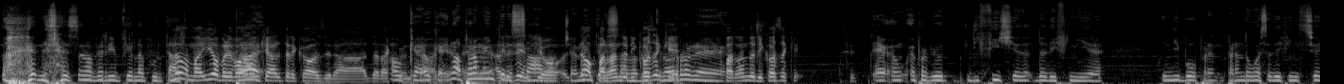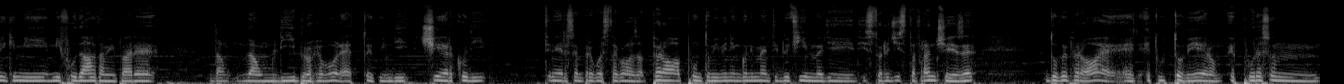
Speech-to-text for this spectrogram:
Nel senso, no, per riempire la puntata. No, ma io avevo Però è- anche altre cose da, da ok, raccontare. ok. No, però Eh, mi ad interessava. esempio, cioè, mi no, parlando di cose che... è, Parlando di cose che... sì. è, è proprio difficile da, da definire. Quindi, boh, pre- prendo questa definizione che mi, mi fu data, mi pare, da, da un libro che avevo letto e quindi cerco di tenere sempre questa cosa. Però, appunto, mi vengono in mente due film di, di sto regista francese dove però è, è- è tutto vero, eppure sono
